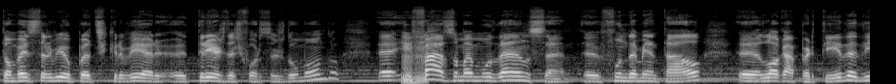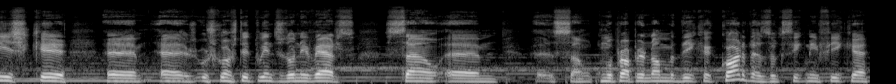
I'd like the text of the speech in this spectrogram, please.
também serviu para descrever uh, três das forças do mundo uh, uhum. e faz uma mudança uh, fundamental logo à partida. Diz que os constituintes do universo são são, como o próprio nome indica, cordas, o que significa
